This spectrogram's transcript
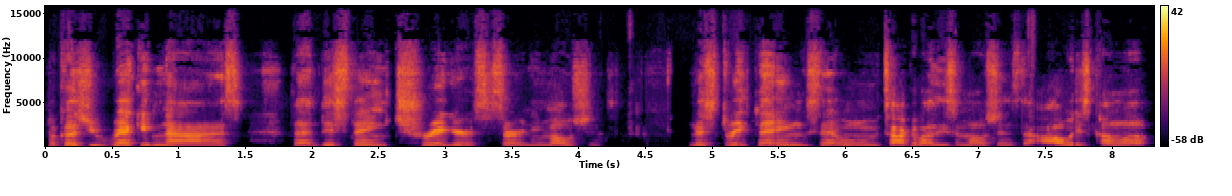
because you recognize that this thing triggers certain emotions. There's three things that when we talk about these emotions that always come up.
